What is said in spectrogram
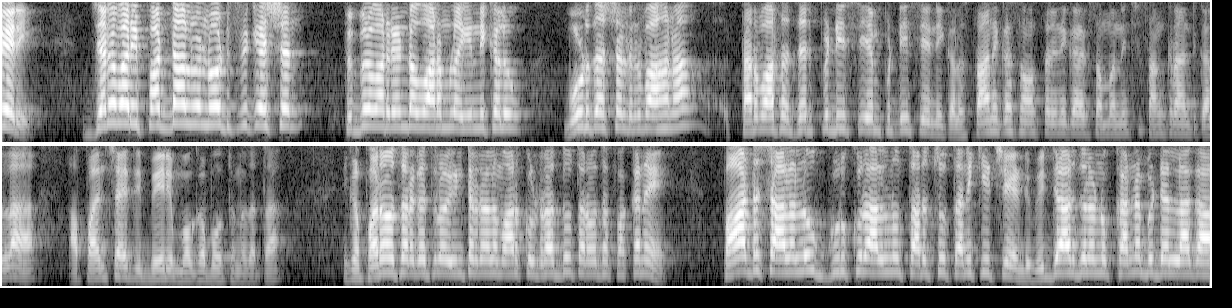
పేరి. జనవరి పద్నాలుగులో నోటిఫికేషన్ ఫిబ్రవరి రెండో వారంలో ఎన్నికలు. మూడు దశల నిర్వహణ తర్వాత జడ్పీటీసీ ఎంపీటీసీ ఎన్నికలు. స్థానిక సంస్థల ఎన్నికలకు సంబంధించి సంక్రాంతి కల్లా ఆ పంచాయతీ బేరి మోగబోతున్నదట. ఇక పదవ తరగతిలో ఇంటర్నల్ మార్కులు రద్దు తర్వాత పక్కనే పాఠశాలలు గురుకులాలను తరచూ తనిఖీ చేయండి. విద్యార్థులను కన్నబిడ్డల్లాగా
